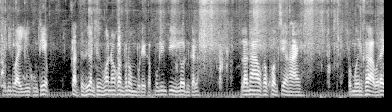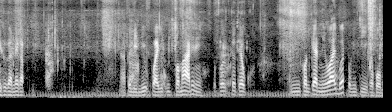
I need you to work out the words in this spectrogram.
แผ่นดินไหวอยู่กรุงเทพสั่นสะเทือนถึงหัวนครพนมบุรีกับมุลินจีล่นกันละละนาวกับความเสียหาย ประเมินค่าบ่ได้คือกันเลยครับนะเป็นดินยุไว้อยู่พม่าได้นี่ก็เพิ่แถว คอนแก่นนี่ไว้เบิดบริจีครับผม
